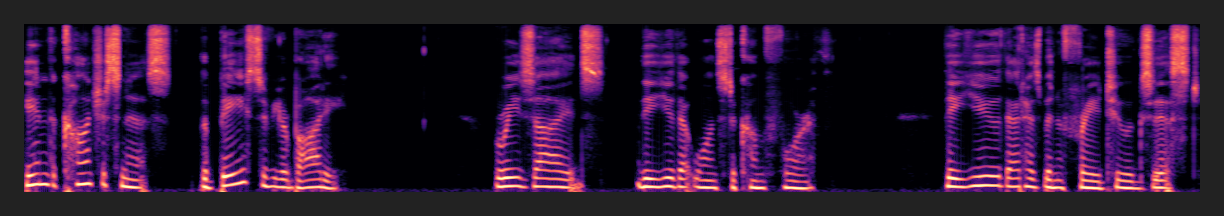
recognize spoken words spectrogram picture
in the consciousness, the base of your body, resides the you that wants to come forth. The you that has been afraid to exist,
